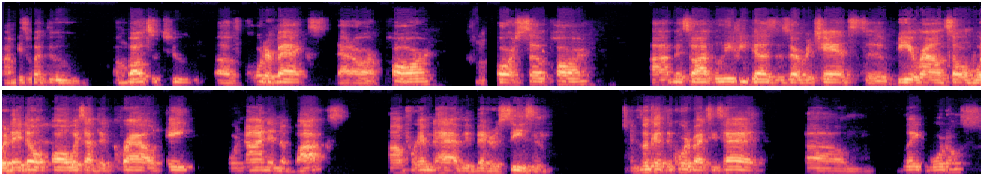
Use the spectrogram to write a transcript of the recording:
Um, he's went through a multitude of quarterbacks that are par or subpar. Um, and so I believe he does deserve a chance to be around someone where they don't always have to crowd eight or nine in the box um, for him to have a better season. If you look at the quarterbacks he's had, um, Blake Bortles.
